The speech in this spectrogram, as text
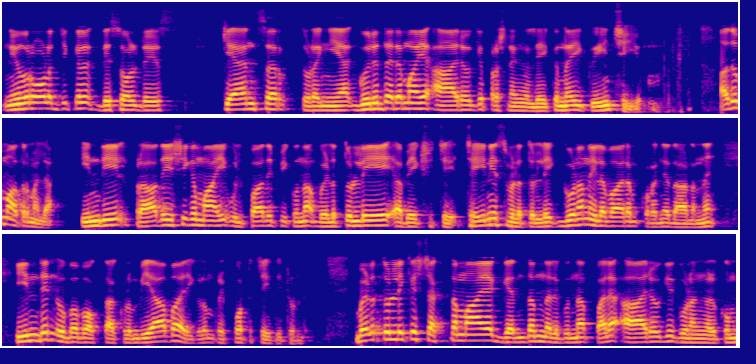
ന്യൂറോളജിക്കൽ ഡിസോർഡേഴ്സ് ക്യാൻസർ തുടങ്ങിയ ഗുരുതരമായ ആരോഗ്യ പ്രശ്നങ്ങളിലേക്ക് നയിക്കുകയും ചെയ്യും. അതുമാത്രമല്ല ഇന്ത്യയിൽ പ്രാദേശികമായി ഉൽപ്പാദിപ്പിക്കുന്ന വെളുത്തുള്ളിയെ അപേക്ഷിച്ച് ചൈനീസ് വെളുത്തുള്ളി ഗുണനിലവാരം കുറഞ്ഞതാണെന്ന് ഇന്ത്യൻ ഉപഭോക്താക്കളും വ്യാപാരികളും റിപ്പോർട്ട് ചെയ്തിട്ടുണ്ട്. വെളുത്തുള്ളിക്ക് ശക്തമായ ഗന്ധം നൽകുന്ന പല ആരോഗ്യ ഗുണങ്ങൾക്കും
